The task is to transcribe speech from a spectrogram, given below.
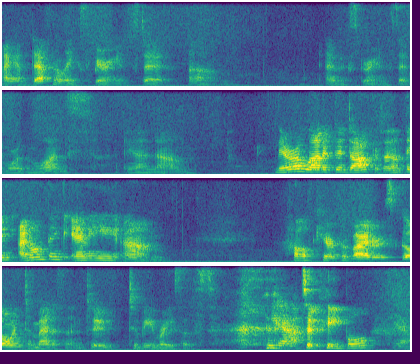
I have definitely experienced it. Um, I've experienced it more than once, and um, there are a lot of good doctors. I don't think I don't think any um, healthcare providers go into medicine to to be racist Yeah. to people. yeah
